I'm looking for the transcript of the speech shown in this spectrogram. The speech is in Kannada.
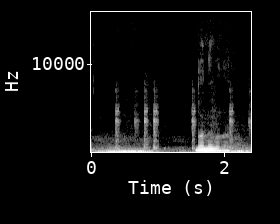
ಧನ್ಯವಾದಗಳು.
